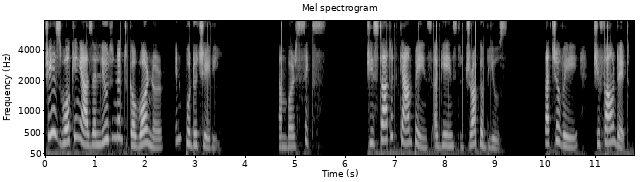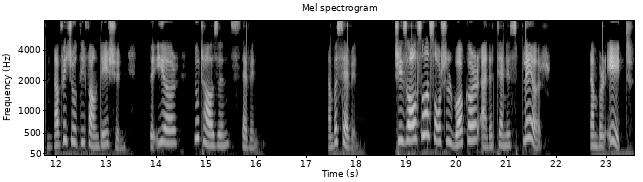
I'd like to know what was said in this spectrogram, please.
she is working as a lieutenant governor in Puducherry. Number 6. She started campaigns against drug abuse. Such a way, she founded Navi Jyoti Foundation the year 2007. Number 7. She is also a social worker and a tennis player. Number 8.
